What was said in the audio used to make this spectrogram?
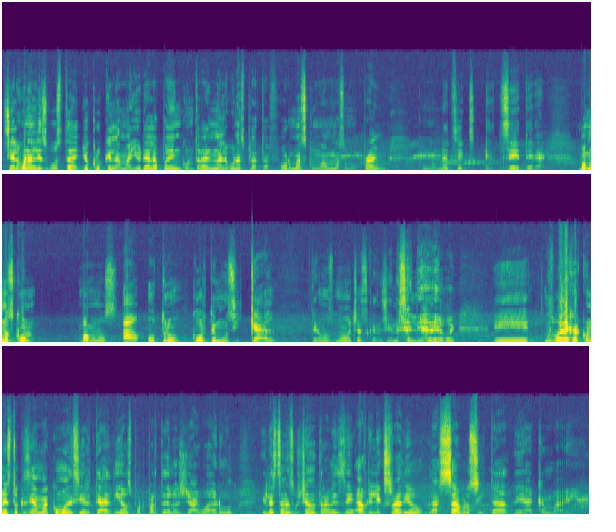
Si alguna les gusta, yo creo que la mayoría la pueden encontrar en algunas plataformas como Amazon Prime, como Netflix, etc. Vámonos con vámonos a otro corte musical. Tenemos muchas canciones el día de hoy. Eh, los voy a dejar con esto que se llama Cómo decirte adiós por parte de los Jaguarú. Y lo están escuchando a través de Abrilex Radio, la sabrosita de Akanbay.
